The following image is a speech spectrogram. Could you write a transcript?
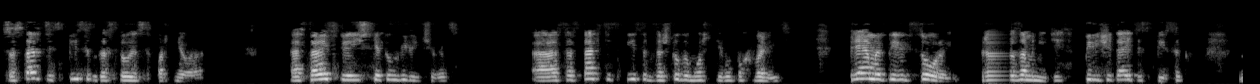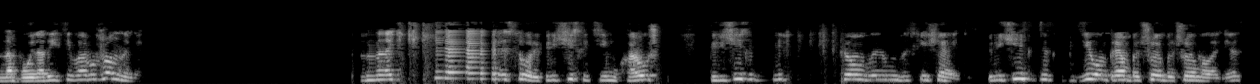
составьте список достоинств партнера. Э, старайтесь периодически это увеличивать. Э, составьте список, за что вы можете его похвалить. Прямо перед ссорой разомнитесь, перечитайте список. На бой надо идти вооруженными. В начале ссоры перечислите ему хорошие перечислите, в чем вы ему восхищаетесь, перечислите, где он прям большой-большой молодец.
